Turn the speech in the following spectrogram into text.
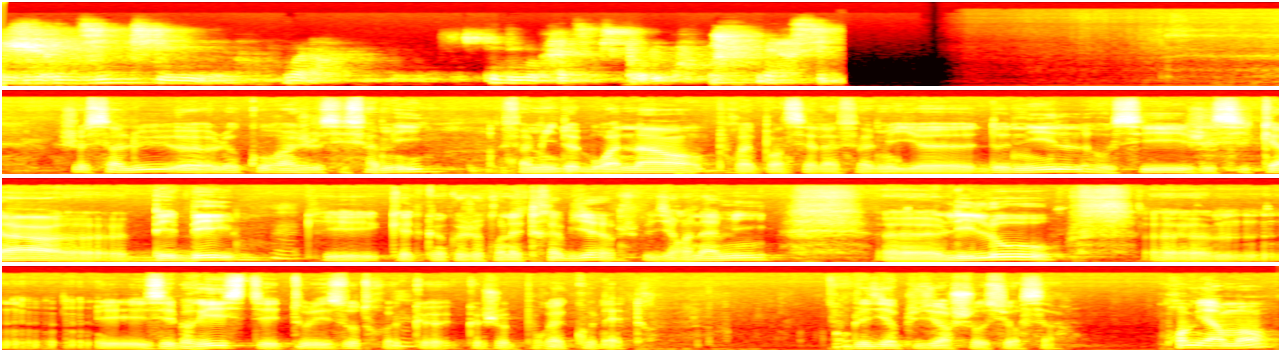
juridiques et, voilà, et démocratiques pour le coup? Merci. Je salue euh, le courage de ces familles. La famille de Boina, on pourrait penser à la famille euh, d'O'Neill aussi, Jessica, euh, Bébé, qui est quelqu'un que je connais très bien, je veux dire un ami, Lilo, et Zébriste et tous les autres que, que, je pourrais connaître. Je voulais dire plusieurs choses sur ça. Premièrement,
